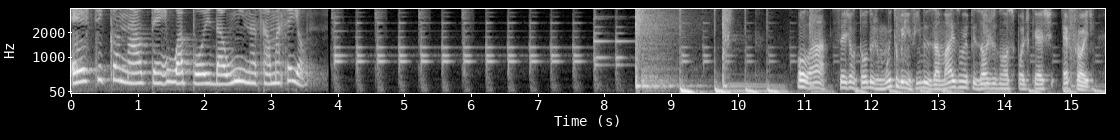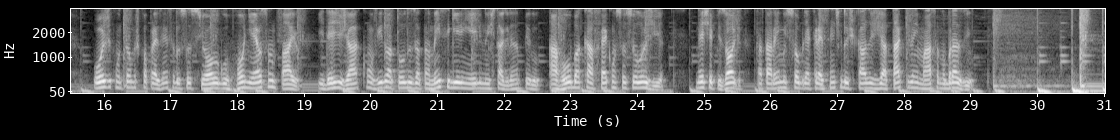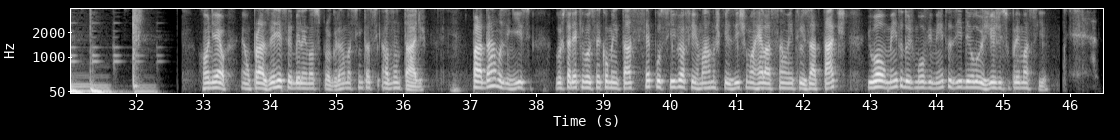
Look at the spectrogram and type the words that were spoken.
Este canal tem o apoio da Uninação Maceió. Olá, sejam todos muito bem-vindos a mais um episódio do nosso podcast É Freud. Hoje contamos com a presença do sociólogo Roniel Sampaio e desde já convido a todos a também seguirem ele no Instagram pelo arroba Café com Sociologia. Neste episódio, trataremos sobre a crescente dos casos de ataques em massa no Brasil. Roniel, é um prazer recebê-lo em nosso programa, sinta-se à vontade. Para darmos início, gostaria que você comentasse se é possível afirmarmos que existe uma relação entre os ataques e o aumento dos movimentos e ideologias de supremacia.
